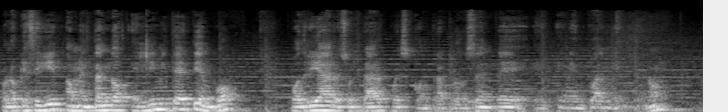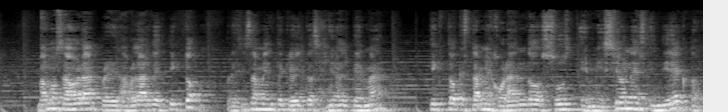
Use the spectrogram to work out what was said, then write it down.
por lo que seguir aumentando el límite de tiempo podría resultar pues contraproducente e, eventualmente, ¿no? Vamos ahora a hablar de TikTok, precisamente que ahorita salió el tema, TikTok está mejorando sus emisiones en directo.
